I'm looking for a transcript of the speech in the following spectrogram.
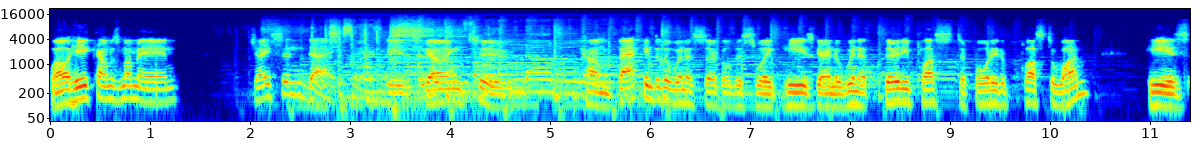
Well, here comes my man. Jason Day is going to come back into the winner's circle this week. He is going to win at 30 plus to 40 to plus to one. He is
